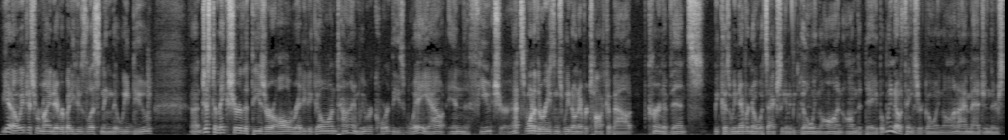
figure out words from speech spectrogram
you know, we just remind everybody who's listening that we do. Uh, just to make sure that these are all ready to go on time, we record these way out in the future. That's one of the reasons we don't ever talk about current events because we never know what's actually going to be going on on the day. But we know things are going on. I imagine there's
